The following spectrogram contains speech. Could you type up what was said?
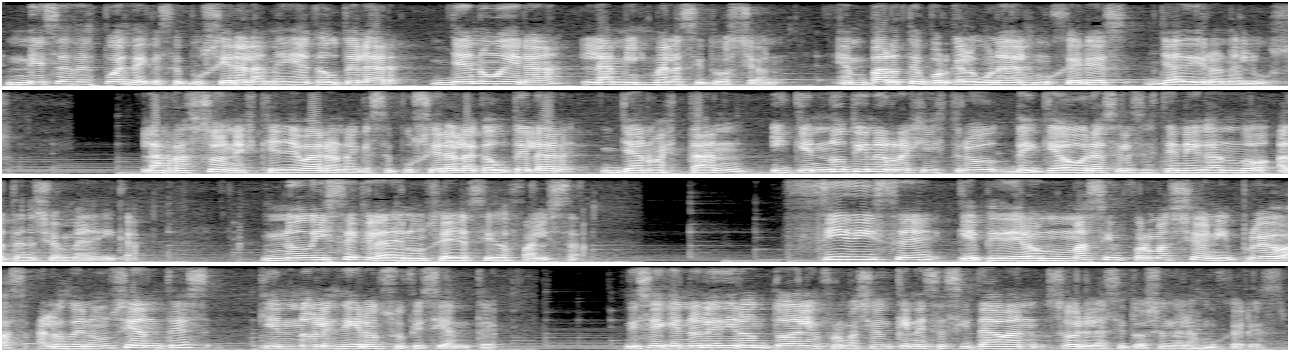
meses después de que se pusiera la medida cautelar, ya no era la misma la situación, en parte porque algunas de las mujeres ya dieron a luz. Las razones que llevaron a que se pusiera la cautelar ya no están y que no tiene registro de que ahora se les esté negando atención médica. No dice que la denuncia haya sido falsa. Sí dice que pidieron más información y pruebas a los denunciantes que no les dieron suficiente. Dice que no le dieron toda la información que necesitaban sobre la situación de las mujeres.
